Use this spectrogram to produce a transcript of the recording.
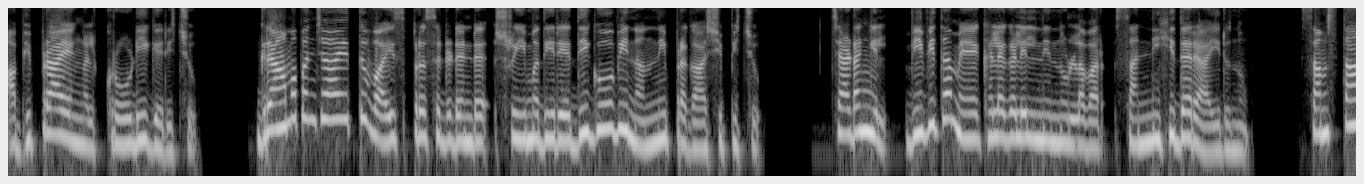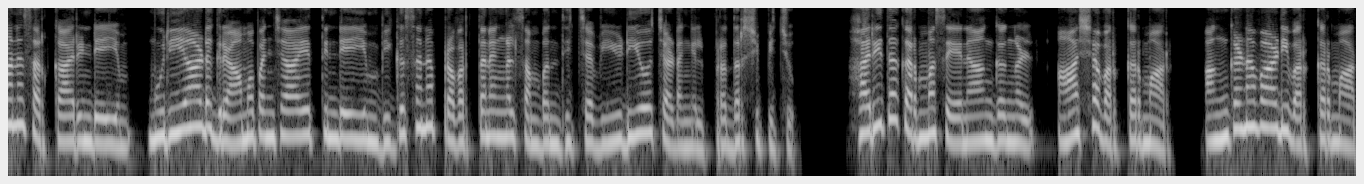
അഭിപ്രായങ്ങൾ ക്രോഡീകരിച്ചു. ഗ്രാമപഞ്ചായത്ത് വൈസ് പ്രസിഡന്റ് ശ്രീമതി രതിഗോപി നന്ദി പ്രകാശിപ്പിച്ചു. ചടങ്ങിൽ വിവിധ മേഖലകളിൽ നിന്നുള്ളവർ സന്നിഹിതരായിരുന്നു. സംസ്ഥാന സർക്കാരിന്റെയും മുരിയാട് ഗ്രാമപഞ്ചായത്തിന്റെയും വികസന പ്രവർത്തനങ്ങൾ സംബന്ധിച്ച വീഡിയോ ചടങ്ങിൽ പ്രദർശിപ്പിച്ചു. ഹരിതകർമ്മ സേനാംഗങ്ങൾ ആശവർക്കർമാർ അങ്കണവാടി വർക്കർമാർ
